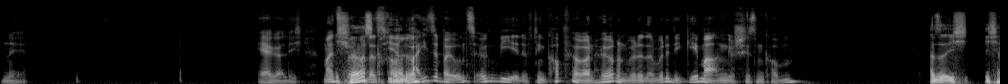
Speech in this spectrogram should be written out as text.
nee. Ärgerlich. Meinst Ich du, wenn man das hier gerade. leise bei uns irgendwie auf den Kopfhörern hören würde, dann würde die GEMA angeschissen kommen? Also, ich, ich,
